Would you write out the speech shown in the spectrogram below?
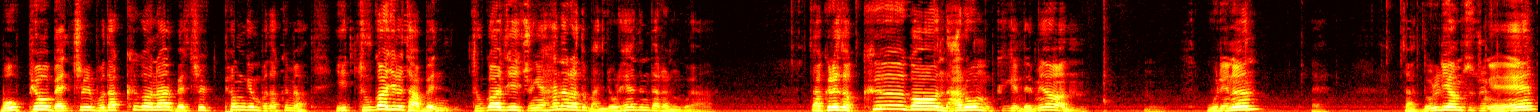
목표 매출보다 크거나 매출 평균보다 크면 이 두 가지를 다 두 가지 중에 하나라도 만족을 해야 된다라는 거야. 자, 그래서 크거나로 묶이게 되면 우리는 자 논리 함수 중에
